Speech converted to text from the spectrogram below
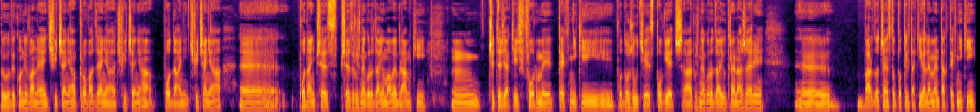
były wykonywane ćwiczenia prowadzenia, ćwiczenia podań, ćwiczenia e, podań przez, przez różnego rodzaju małe bramki, mm, czy też jakieś formy techniki po dorzucie z powietrza, różnego rodzaju trenażery. E, bardzo często po tych takich elementach techniki,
